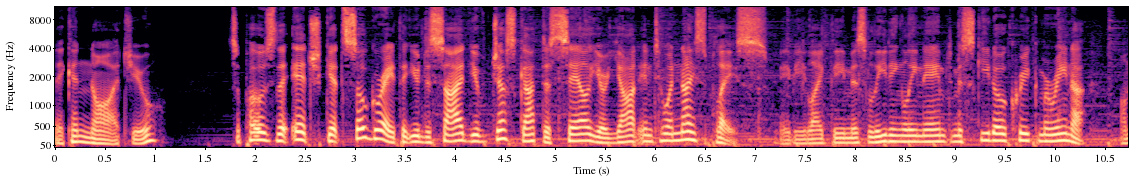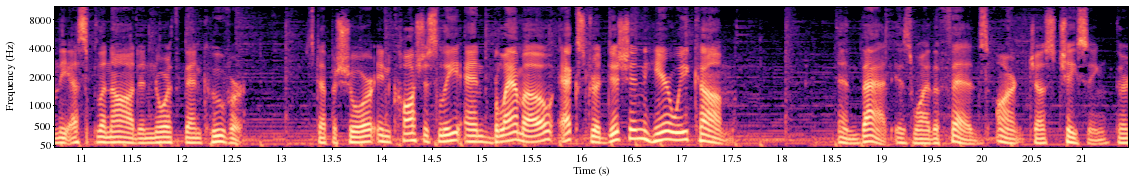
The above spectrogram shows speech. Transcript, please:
They can gnaw at you, Suppose the itch gets so great that you decide you've just got to sail your yacht into a nice place, maybe like the misleadingly named Mosquito Creek Marina on the Esplanade in North Vancouver. Step ashore incautiously and blammo, extradition, here we come. And that is why the feds aren't just chasing their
